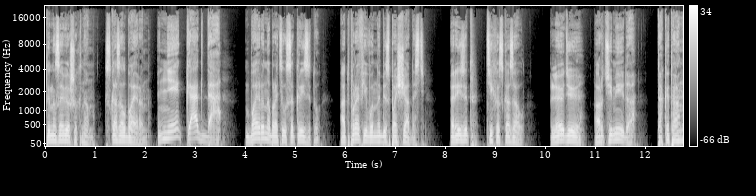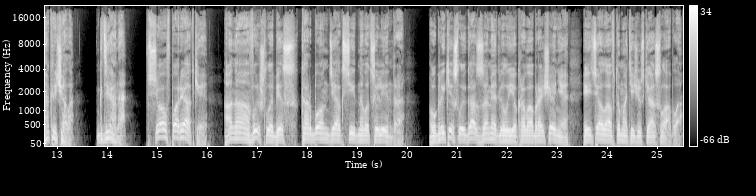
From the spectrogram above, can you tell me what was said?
«Ты назовешь их нам», — сказал Байрон. «Никогда!» Байрон обратился к Ризиту. «Отправь его на беспощадность». Ризит тихо сказал. «Леди Артемида». «Так это она кричала? Где она?» «Все в порядке. Она вышла без карбон-диоксидного цилиндра. Углекислый газ замедлил ее кровообращение, и тело автоматически ослабло.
